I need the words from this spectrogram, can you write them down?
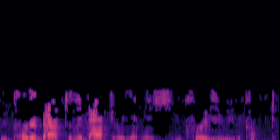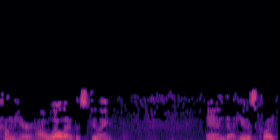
reported back to the doctor that was encouraging me to come, to come here how well I was doing. And uh, he was quite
